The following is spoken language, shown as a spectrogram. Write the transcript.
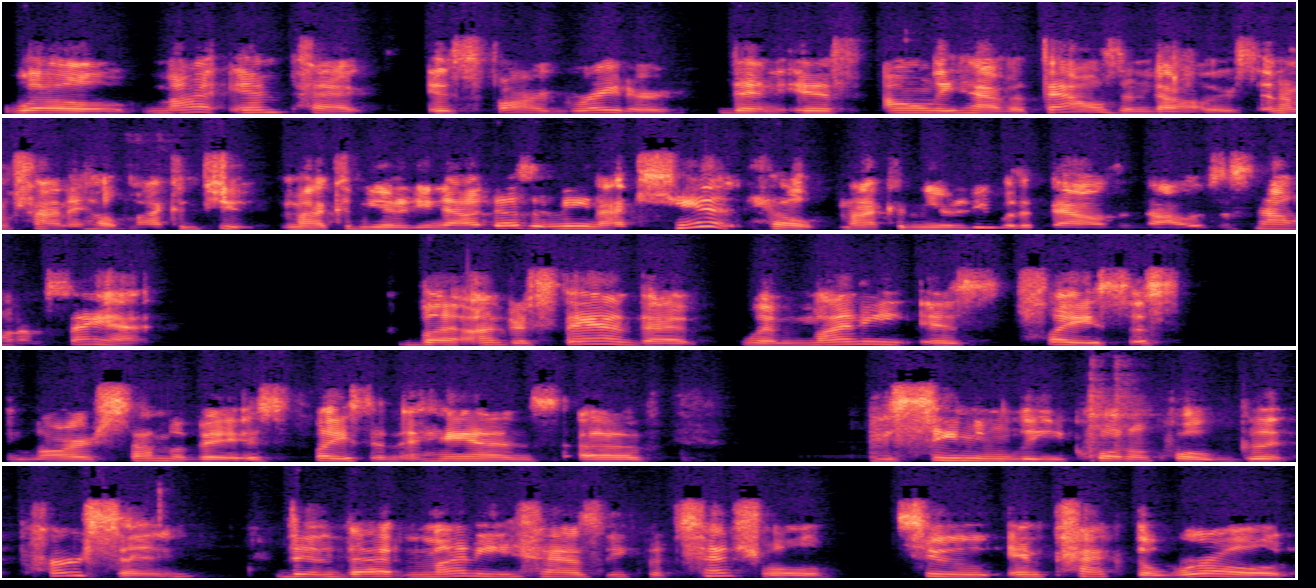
well, my impact is far greater than if I only have a thousand dollars and I'm trying to help my compute my community. Now, it doesn't mean I can't help my community with a thousand dollars. That's not what I'm saying. But understand that when money is placed, a large sum of it is placed in the hands of a seemingly quote unquote good person, then that money has the potential to impact the world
